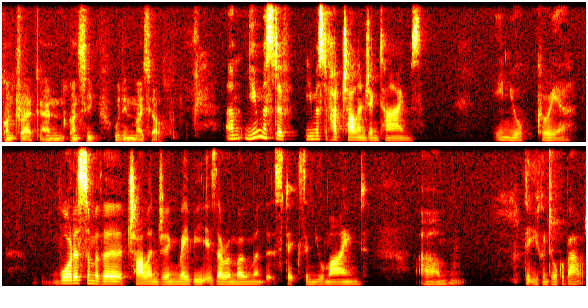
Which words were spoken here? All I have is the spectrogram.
contract and conceive within myself. Um, you must have you must have had challenging times in your career. What are some of the challenging maybe is there a moment that sticks in your mind um, that you can talk about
